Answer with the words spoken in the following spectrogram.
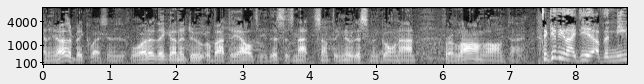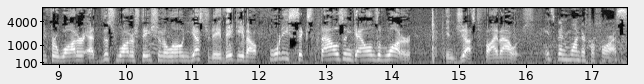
And the other big question is what are they going to do about the algae? This is not something new. This has been going on for a long, long time. To give you an idea of the need for water at this water station alone, yesterday they gave out 46,000 gallons of water in just five hours. It's been wonderful for us.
